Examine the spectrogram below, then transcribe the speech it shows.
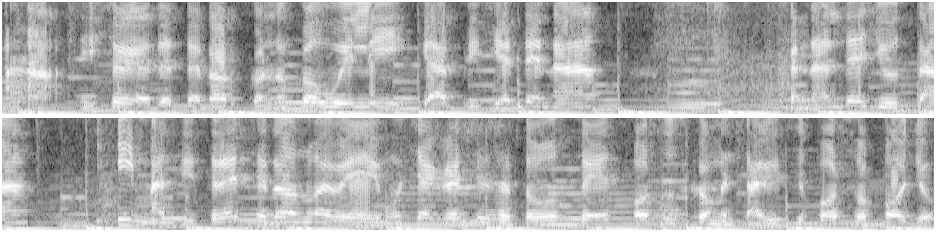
a Historias de Terror con Loco Willy, Gabi 7Na, canal de Utah y Mati309. Muchas gracias a todos ustedes por sus comentarios y por su apoyo.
